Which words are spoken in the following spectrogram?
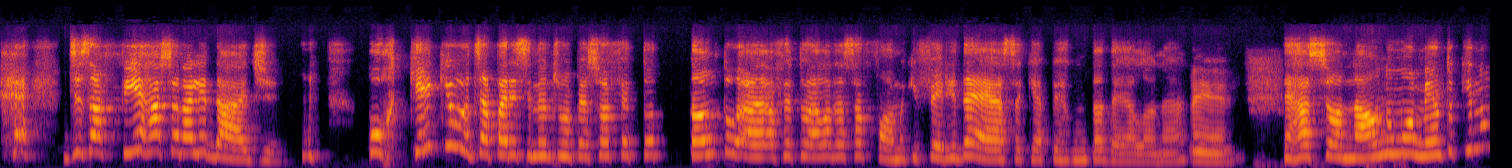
desafia a racionalidade. Por que, que o desaparecimento de uma pessoa afetou tanto, afetou ela dessa forma? Que ferida é essa, que é a pergunta dela, né? É, É racional no momento que não.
